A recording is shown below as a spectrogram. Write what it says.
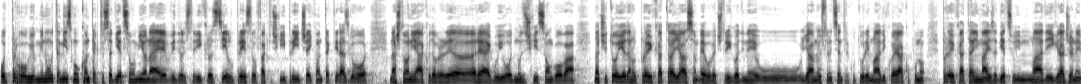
od prvog minuta mi smo u kontaktu sa djecom i ona je, vidjeli ste vi kroz cijelu predstavu, faktički i priča i kontakt i razgovor, na što oni jako dobro reaguju od muzičkih songova. Znači, to je jedan od projekata. Ja sam, evo, već tri godine u javnoj ustanovi Centar kulture i mladi, koja jako puno projekata ima i za djecu i mlade i građane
